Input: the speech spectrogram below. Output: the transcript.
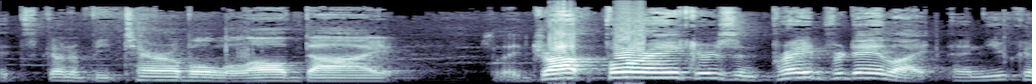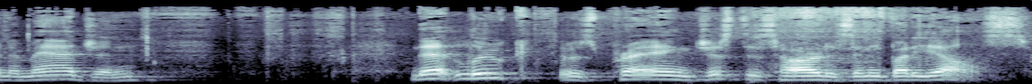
It's going to be terrible. We'll all die. So they dropped four anchors and prayed for daylight. And you can imagine that Luke was praying just as hard as anybody else.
